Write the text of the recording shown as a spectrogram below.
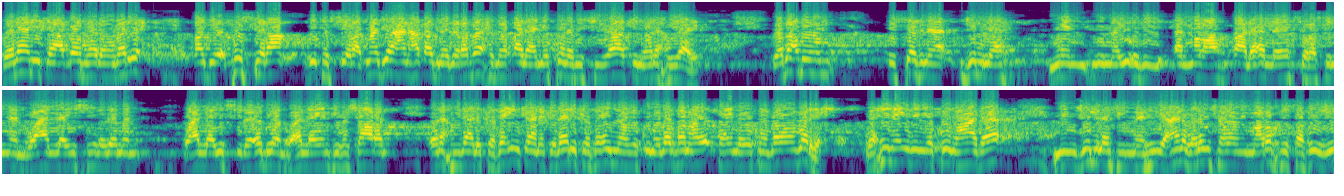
وذلك الضرب غير مبرح قد فسر بتفسيرات. ما جاء عن عطاء بن أبي رباح إنه قال أن يكون بسواك ونحو ذلك. وبعضهم استثنى جملة من مما يؤذي المرأة قال ألا يكسر سنا وألا يسهل دما. وألا يفسد عضوا وألا ينتف شعرا ونحو ذلك. فإن كان كذلك فإنه يكون ضربا فإنه يكون ضربا مبرح. وحينئذ يكون هذا من جملة المنهي عنه وليس هو مما رخص فيه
